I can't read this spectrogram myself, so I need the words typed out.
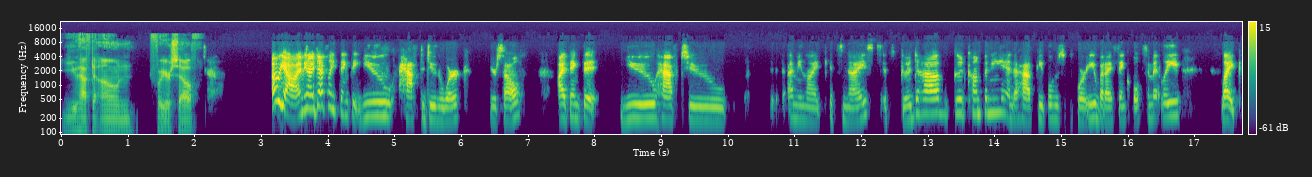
you have to own for yourself? Oh yeah, I mean, I definitely think that you have to do the work yourself. I think that you have to I mean, like it's nice, it's good to have good company and to have people who support you, but I think ultimately like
